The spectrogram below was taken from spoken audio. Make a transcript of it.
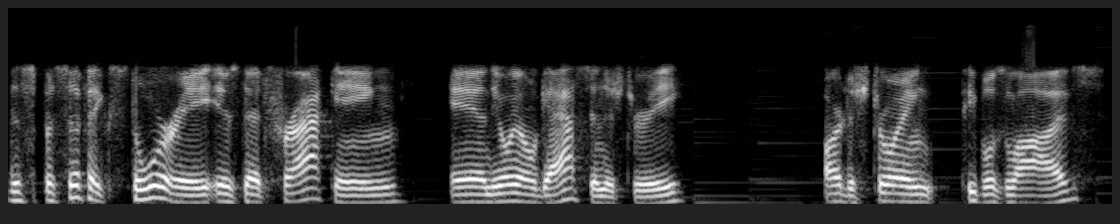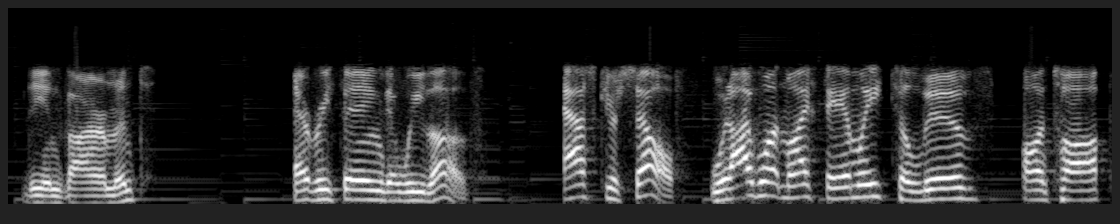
The specific story is that fracking and the oil and gas industry are destroying people's lives, the environment, everything that we love. Ask yourself would I want my family to live on top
